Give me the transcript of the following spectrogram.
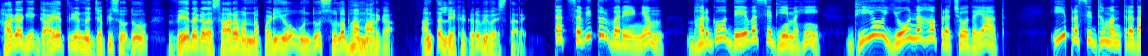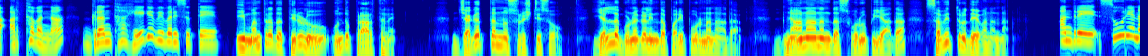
ಹಾಗಾಗಿ ಗಾಯತ್ರಿಯನ್ನು ಜಪಿಸೋದು ವೇದಗಳ ಸಾರವನ್ನು ಪಡೆಯೋ ಒಂದು ಸುಲಭ ಮಾರ್ಗ ಅಂತ ಲೇಖಕರು ವಿವರಿಸ್ತಾರೆ. ತತ್ಸವಿತುರ್ವರೇಣ್ಯಂ ಭರ್ಗೋ ದೇವಸ್ಯ ಧೀಮಹಿ ಧಿಯೋ ಯೋ ನಃ ಪ್ರಚೋದಯಾತ್. ಈ ಪ್ರಸಿದ್ಧ ಮಂತ್ರದ ಅರ್ಥವನ್ನ ಗ್ರಂಥ ಹೇಗೆ ವಿವರಿಸುತ್ತೆ? ಈ ಮಂತ್ರದ ತಿರುಳು ಒಂದು ಪ್ರಾರ್ಥನೆ. ಜಗತ್ತನ್ನು ಸೃಷ್ಟಿಸೋ ಎಲ್ಲ ಗುಣಗಳಿಂದ ಪರಿಪೂರ್ಣನಾದ ಜ್ಞಾನಾನಂದ ಸ್ವರೂಪಿಯಾದ ಸವಿತೃದೇವನನ್ನ. ಅಂದ್ರೆ ಸೂರ್ಯನ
